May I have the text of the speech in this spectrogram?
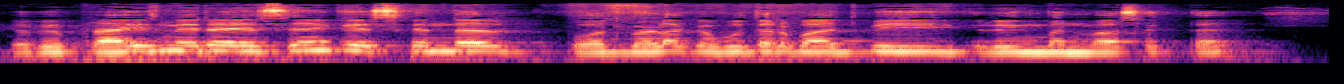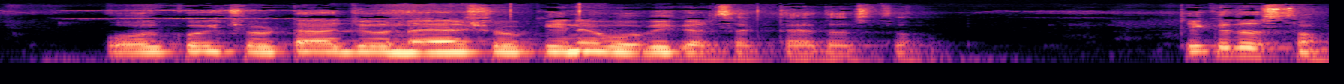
क्योंकि प्राइस मेरे ऐसे हैं कि इसके अंदर बहुत बड़ा कबूतरबाज भी रिंग बनवा सकता है और कोई छोटा जो नया शौकीन है वो भी कर सकता है दोस्तों। ठीक है दोस्तों?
